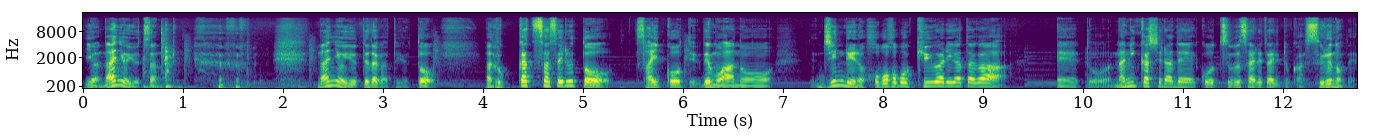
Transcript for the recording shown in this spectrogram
今何を言ってたんだっけ？何を言ってたかというと、まあ、復活させると最高っていう。でもあの人類のほぼほぼ9割方が、えーと、何かしらでこう潰されたりとかするので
